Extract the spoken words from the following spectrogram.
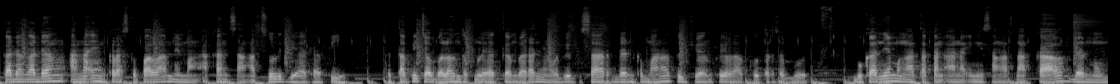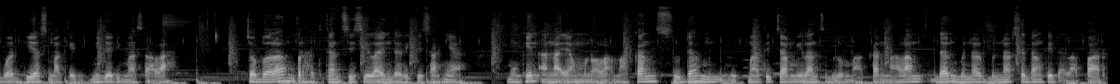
Kadang-kadang anak yang keras kepala memang akan sangat sulit dihadapi, tetapi cobalah untuk melihat gambaran yang lebih besar dan ke mana tujuan perilaku tersebut. Bukannya mengatakan anak ini sangat nakal dan membuat dia semakin menjadi masalah, cobalah memperhatikan sisi lain dari kisahnya. Mungkin anak yang menolak makan sudah menikmati camilan sebelum makan malam dan benar-benar sedang tidak lapar.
